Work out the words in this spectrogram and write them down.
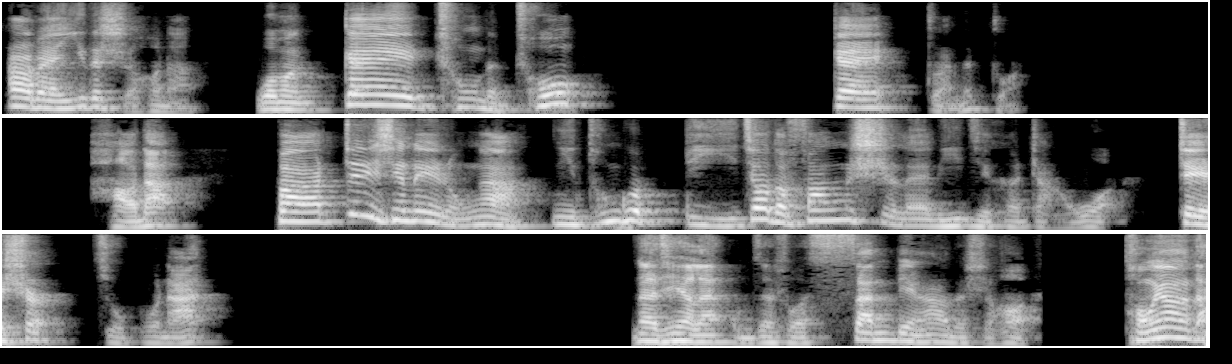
二变一的时候呢，我们该冲的冲，该转的转。好的，把这些内容啊，你通过比较的方式来理解和掌握，这事儿就不难。那接下来我们再说三变二的时候，同样的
